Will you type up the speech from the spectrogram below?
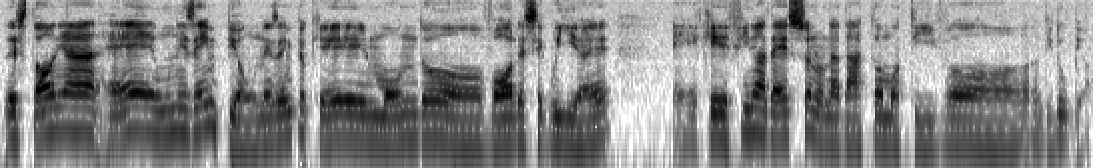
l'Estonia è un esempio, un esempio che il mondo vuole seguire e che fino adesso non ha dato motivo di dubbio.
